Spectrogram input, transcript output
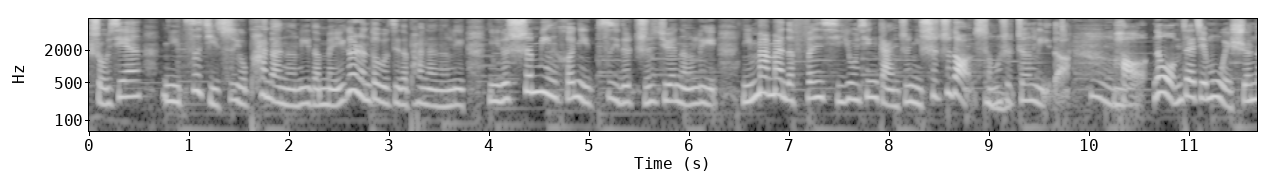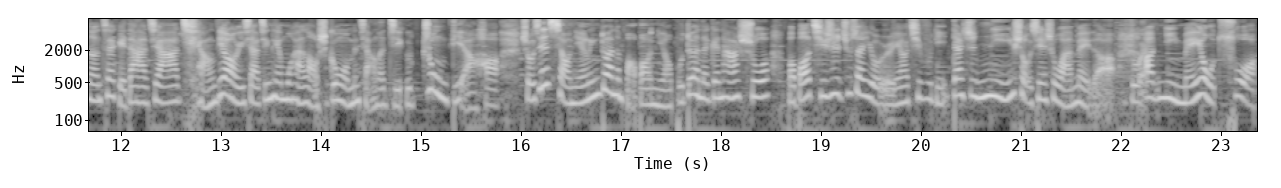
首先，你自己是有判断能力的，每一个人都有自己的判断能力。你的生命和你自己的直觉能力，你慢慢的分析、用心感知，你是知道什么是真理的。嗯，好，那我们在节目尾声呢，再给大家强调一下，今天慕寒老师跟我们讲了几个重点哈。首先，小年龄段的宝宝，你要不断的跟他说，宝宝其实就算有人要欺负你，但是你首先是完美的，对啊，你没有错。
